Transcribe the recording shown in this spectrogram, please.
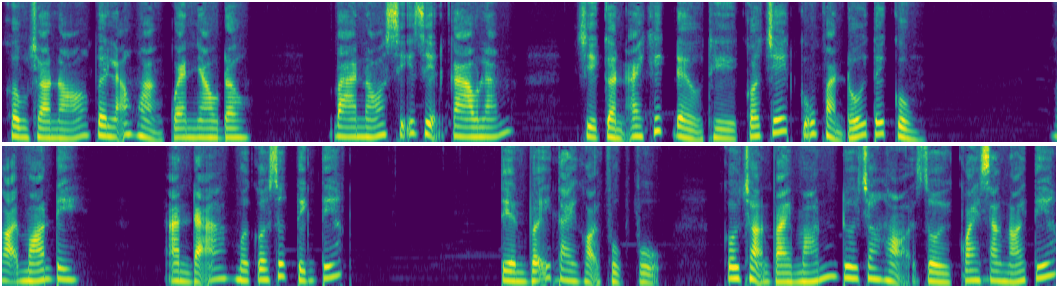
Không cho nó với lão Hoàng quen nhau đâu. Ba nó sĩ diện cao lắm. Chỉ cần ai khích đều thì có chết cũng phản đối tới cùng. Gọi món đi. Ăn đã mới có sức tính tiếp. Tiền vẫy tay gọi phục vụ. Cô chọn vài món đưa cho họ rồi quay sang nói tiếp.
